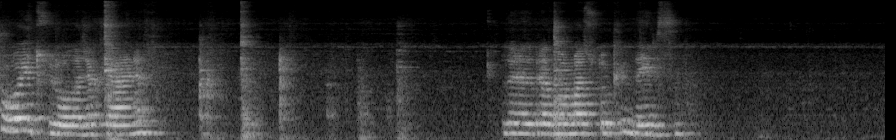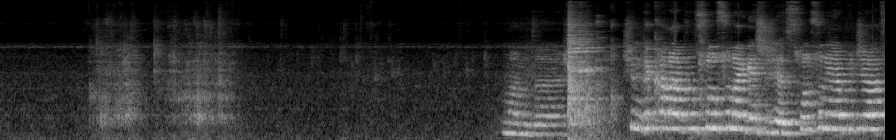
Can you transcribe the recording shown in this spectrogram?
Çoğu et suyu olacak yani. Üzerine biraz normal su dökeyim de erisin. Tamamdır. Şimdi kanadın sosuna geçeceğiz. Sosunu yapacağız.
